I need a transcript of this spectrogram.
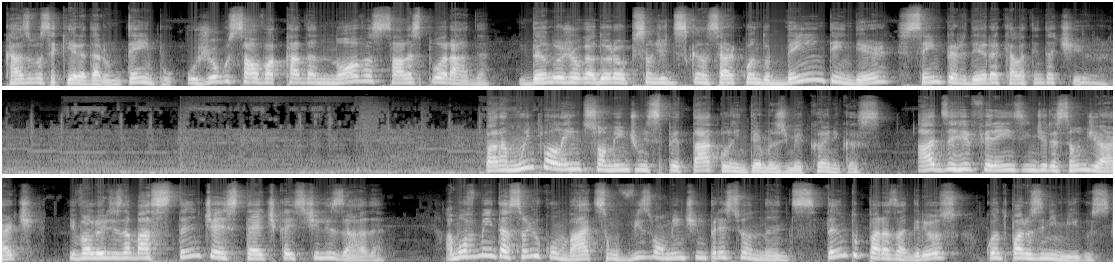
Caso você queira dar um tempo, o jogo salva cada nova sala explorada, dando ao jogador a opção de descansar quando bem entender sem perder aquela tentativa. Para muito além de somente um espetáculo em termos de mecânicas, Hades é referência em direção de arte e valoriza bastante a estética estilizada. A movimentação e o combate são visualmente impressionantes, tanto para os agreus quanto para os inimigos,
